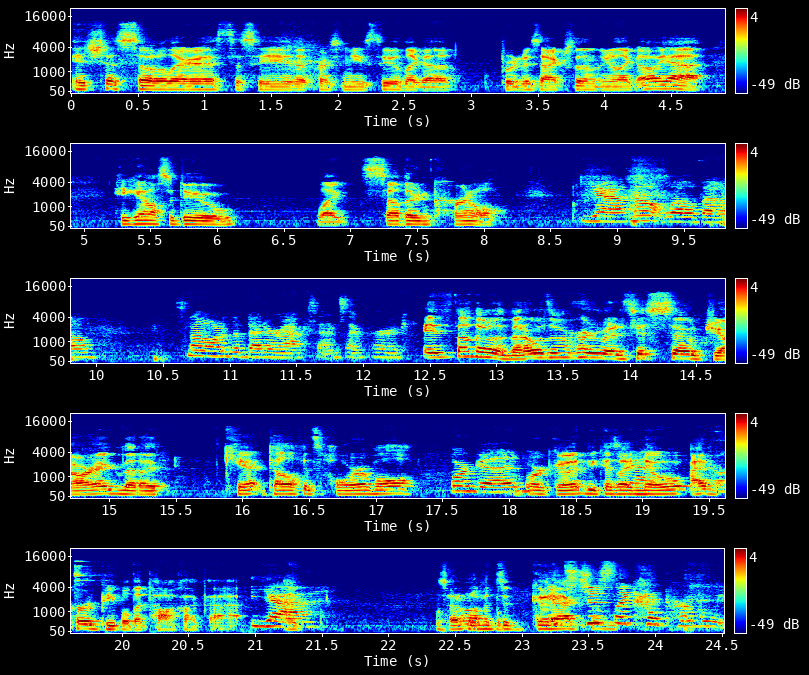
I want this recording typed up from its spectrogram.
it's just so hilarious to see the person used to like a British accent. And you're like, oh yeah, he can also do like Southern Colonel. Yeah, not well though. It's not one of the better accents I've heard. It's not one of the better ones I've heard, but it's just so jarring that I can't tell if it's horrible Or good. or good because I know I've heard people that talk like that. yeah. So I don't know if it's a good it's accent. just like hyperbole.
